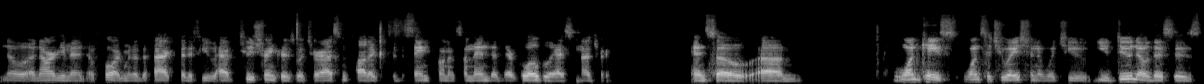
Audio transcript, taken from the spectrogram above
know an argument, a full argument of the fact that if you have two shrinkers which are asymptotic to the same cone at some end, then they're globally isometric. And so um, one case, one situation in which you you do know this is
